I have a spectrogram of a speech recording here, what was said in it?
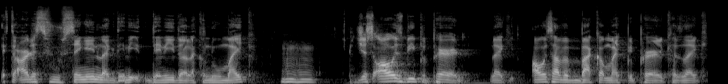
if the artist who's singing like they need they need a, like a new mic, just always be prepared. Like always have a backup mic prepared because like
